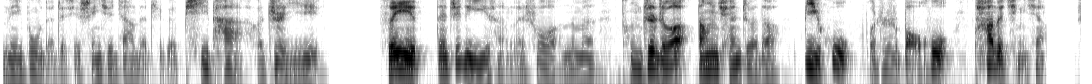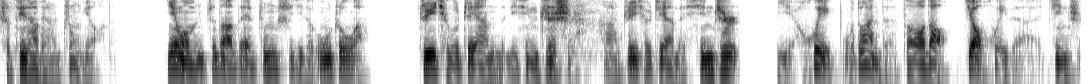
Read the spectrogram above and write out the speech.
内部的这些神学家的这个批判和质疑。所以，在这个意义上来说，那么统治者、当权者的庇护或者是保护他的倾向是非常非常重要的。因为我们知道，在中世纪的欧洲啊，追求这样的理性知识啊，追求这样的新知。也会不断的遭到教会的禁止，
